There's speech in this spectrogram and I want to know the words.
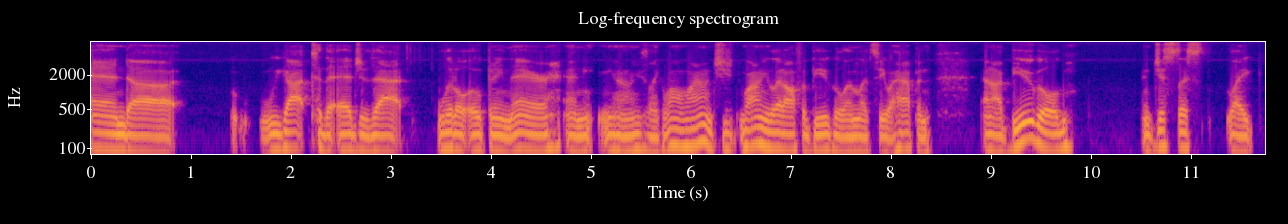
And, uh, we got to the edge of that little opening there and, you know, he's like, well, why don't you, why don't you let off a bugle and let's see what happened. And I bugled and just this like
